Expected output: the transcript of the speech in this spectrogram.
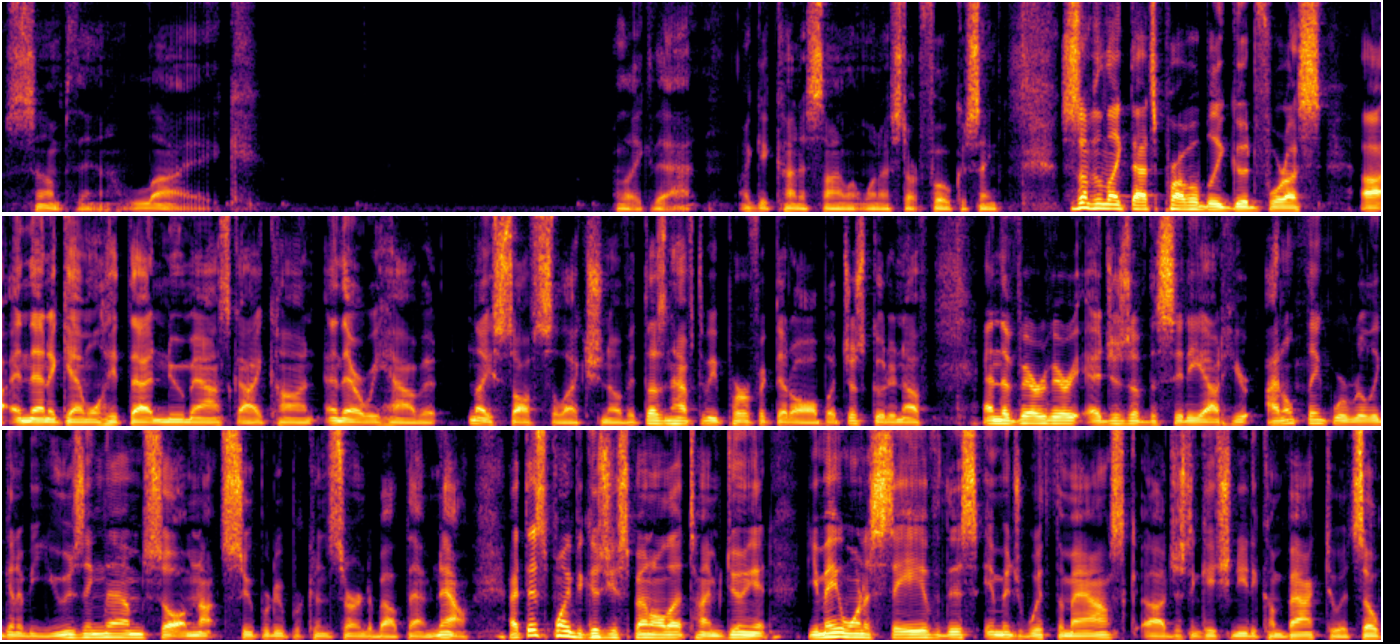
Something like like that. I get kind of silent when I start focusing. So something like that's probably good for us. Uh, and then again, we'll hit that new mask icon, and there we have it. Nice soft selection of it. Doesn't have to be perfect at all, but just good enough. And the very, very edges of the city out here, I don't think we're really going to be using them, so I'm not super duper concerned about them. Now, at this point, because you spent all that time doing it, you may want to save this image with the mask, uh, just in case you need to come back to it. So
